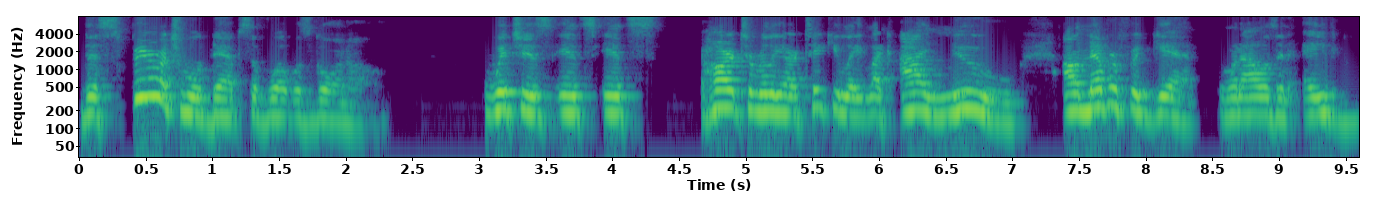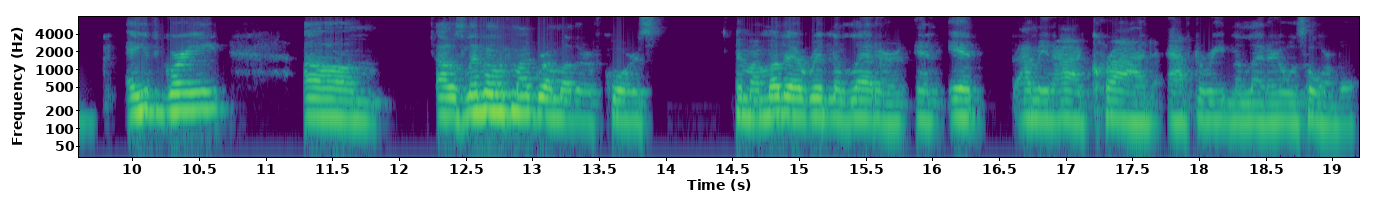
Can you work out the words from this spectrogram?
the spiritual depths of what was going on, which is it's it's hard to really articulate. Like I knew, I'll never forget when I was in eighth eighth grade. Um, I was living with my grandmother, of course, and my mother had written a letter, and it, I mean, I cried after reading the letter. It was horrible.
